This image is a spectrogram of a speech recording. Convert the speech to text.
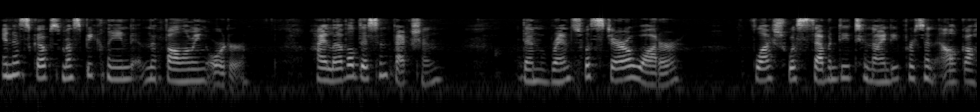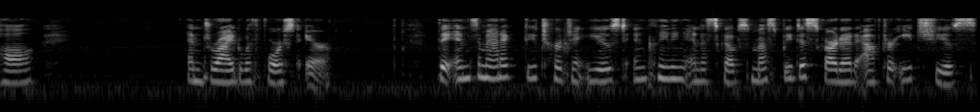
Endoscopes must be cleaned in the following order. High-level disinfection, then rinse with sterile water, flush with 70 to 90% alcohol, and dried with forced air. The enzymatic detergent used in cleaning endoscopes must be discarded after each use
